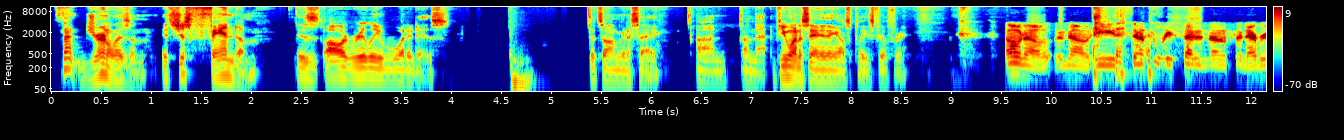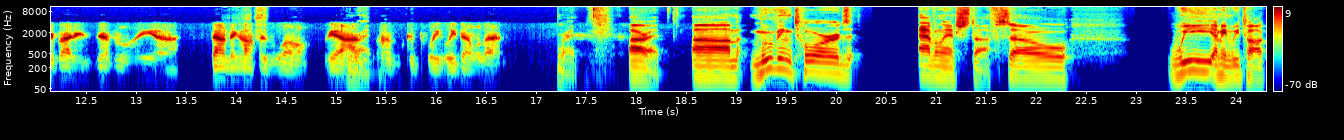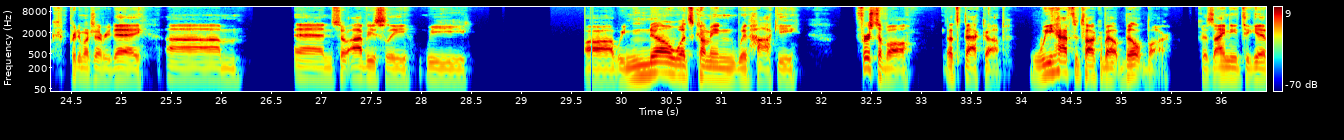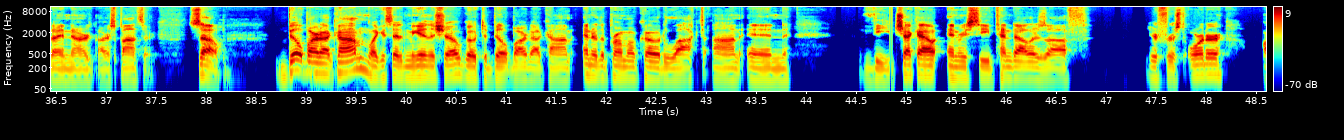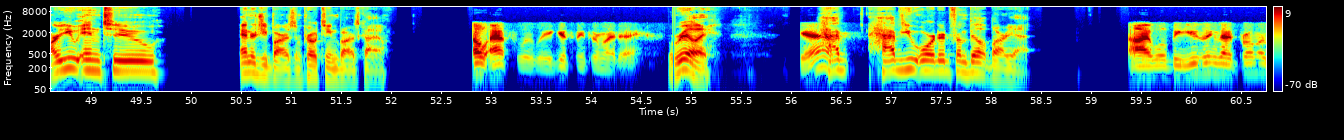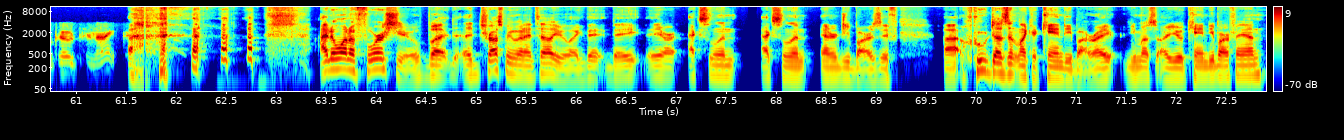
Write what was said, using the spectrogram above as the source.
it's not journalism it's just fandom is all really what it is. That's all i'm going to say on on that. If you want to say anything else please feel free Oh no, no, he's definitely said enough, and everybody's definitely uh, sounding off as well. Yeah, I'm, I'm completely done with that. Right. All right. Um, moving towards avalanche stuff. So we, I mean, we talk pretty much every day. Um, and so obviously we uh we know what's coming with hockey. First of all, let's back up. We have to talk about Built Bar because I need to get in our, our sponsor. So builtbar.com, like I said at the beginning of the show, go to builtbar.com, enter the promo code locked on in the checkout and receive $10 off your first order. Are you into energy bars and protein bars, Kyle? Oh, absolutely, it gets me through my day. Really? Yeah, Have have you ordered from Built Bar yet? I will be using that promo code tonight. I don't want to force you, but uh, trust me when I tell you, like they they they are excellent, excellent energy bars. If uh, who doesn't like a candy bar, right? You must. Are you a candy bar fan?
